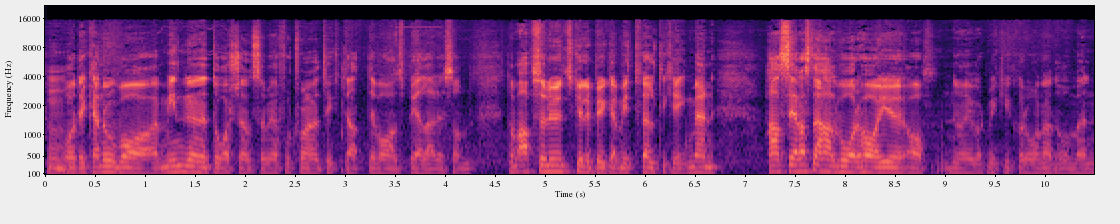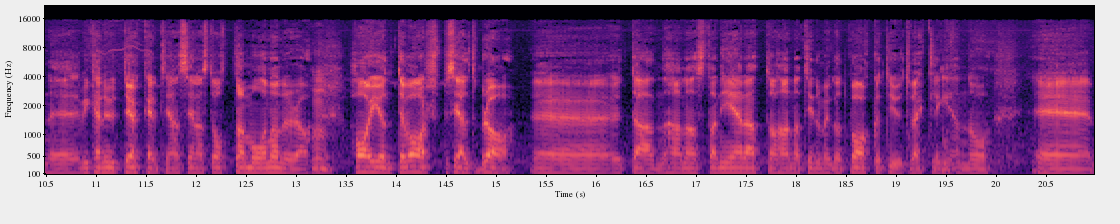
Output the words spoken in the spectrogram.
Mm. Och det kan nog vara mindre än ett år sedan som jag fortfarande tyckte att det var en spelare som de absolut skulle bygga mittfält kring. Men Hans senaste halvår har ju, ja nu har ju varit mycket corona då men eh, vi kan utöka det till hans senaste åtta månader då. Mm. Har ju inte varit speciellt bra. Eh, utan han har stagnerat och han har till och med gått bakåt i utvecklingen. Och, eh,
